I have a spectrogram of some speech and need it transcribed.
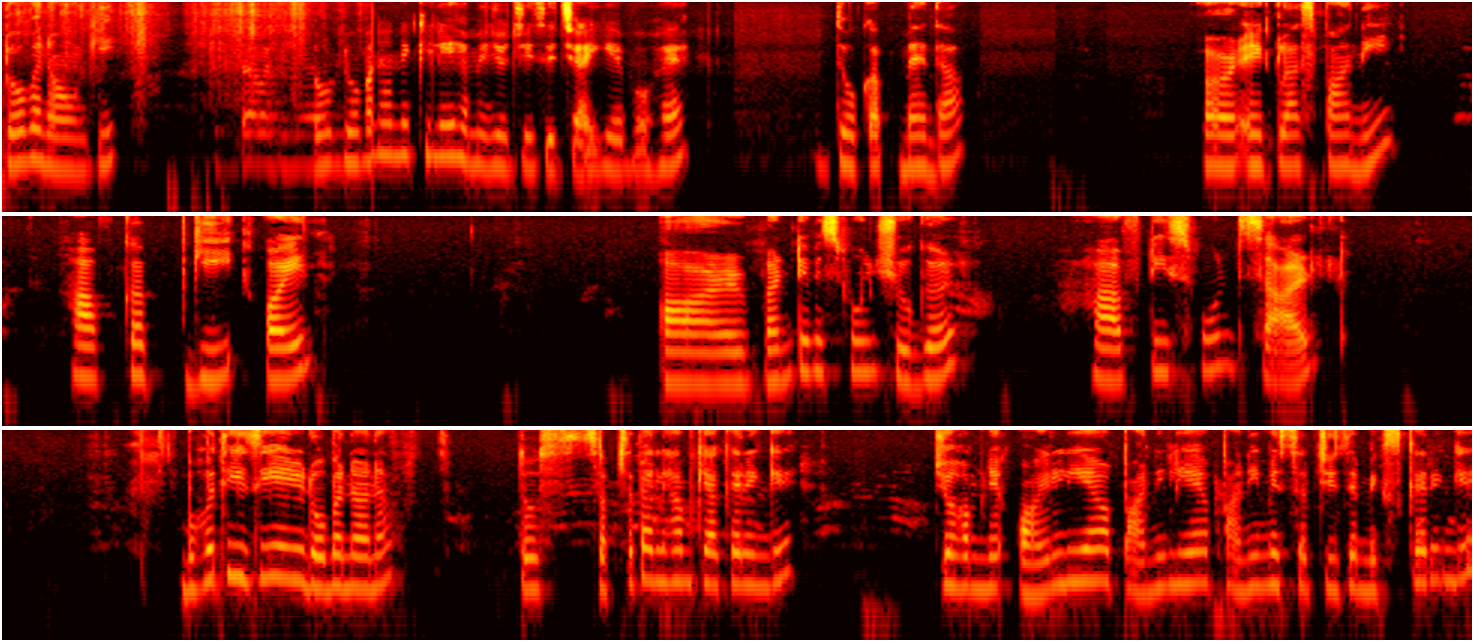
डो बनाऊँगी। तो डो बनाने के लिए हमें जो चीज़ें चाहिए वो है दो कप मैदा और एक गिलास पानी हाफ़ कप घी ऑयल और one tablespoon sugar half teaspoon salt बहुत ही ईजी है ये डो बनाना। तो सबसे पहले हम क्या करेंगे? जो हमने ऑयल लिया और पानी लिया है, पानी में सब चीज़ें मिक्स करेंगे।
